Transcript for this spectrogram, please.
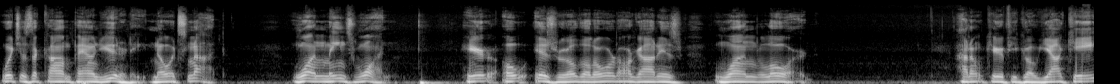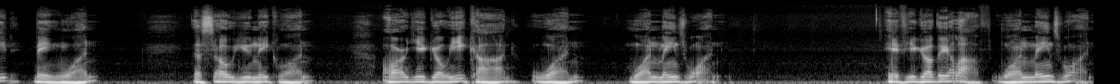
which is a compound unity. No, it's not. One means one. Hear, O Israel, the Lord our God is one Lord. I don't care if you go Yaqid, being one, the so unique one, or you go Echad, one. One means one. If you go the Aleph, one means one.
